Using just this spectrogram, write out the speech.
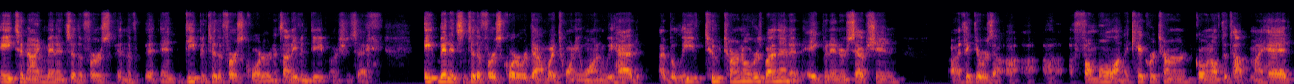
eight to nine minutes of the first in the in, deep into the first quarter, and it's not even deep, I should say. Eight minutes into the first quarter, we're down by 21. We had, I believe, two turnovers by then. An Aikman interception. I think there was a, a, a, fumble on a kick return going off the top of my head.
